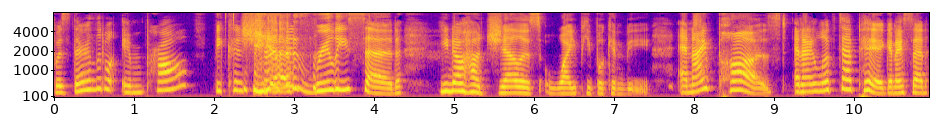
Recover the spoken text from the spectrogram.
was there a little improv? Because Sherman Yes. really said, you know how jealous white people can be. And I paused and I looked at Pig and I said,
